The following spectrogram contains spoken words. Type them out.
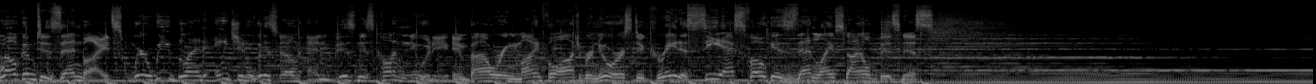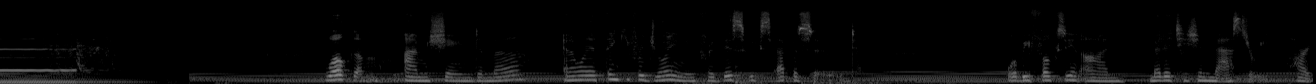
Welcome to Zen Bites, where we blend ancient wisdom and business continuity, empowering mindful entrepreneurs to create a CX focused Zen lifestyle business. Welcome. I'm Shane Demeux, and I want to thank you for joining me for this week's episode. We'll be focusing on meditation mastery, part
